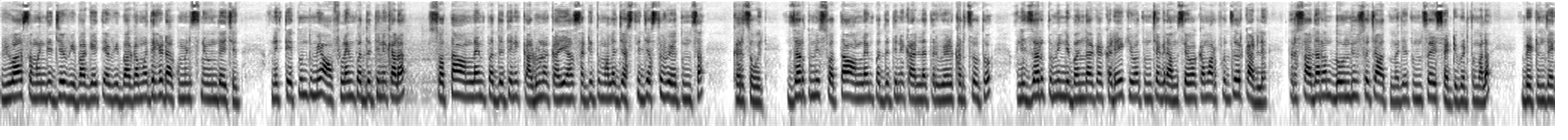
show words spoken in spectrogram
विवाह संबंधित जे विभाग आहे त्या विभागामध्ये हे डॉक्युमेंट्स नेऊन द्यायचे आहेत. आणि तेथून तुम्ही ऑफलाईन पद्धतीने काढा. स्वतः ऑनलाईन पद्धतीने काढू नका. यासाठी तुम्हाला जास्तीत जास्त वेळ तुमचा खर्च होईल. जर तुम्ही स्वतः ऑनलाईन पद्धतीने काढला तर वेळ खर्च होतो. आणि जर तुम्ही निबंधकाकडे किंवा तुमच्या ग्रामसेवकामार्फत जर काढलं तर साधारण दोन दिवसाच्या आतमध्ये तुमचं हे सर्टिफिकेट तुम्हाला भेटून जाईल.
